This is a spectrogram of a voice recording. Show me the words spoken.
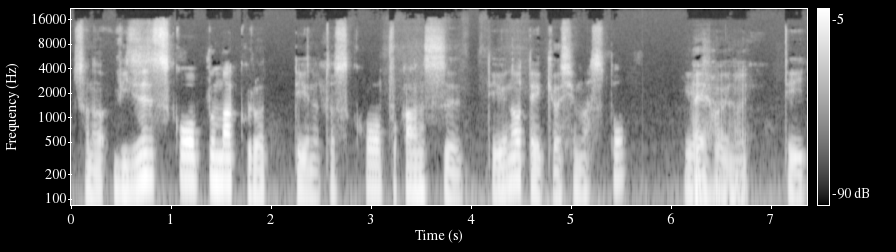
その with スコープマクロっていうのとスコープ関数っていうのを提供しますというふうに言ってい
